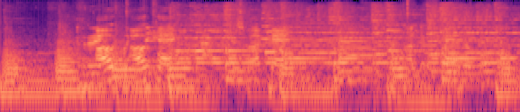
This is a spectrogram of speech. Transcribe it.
Oh, okay. Okay. Understandable.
